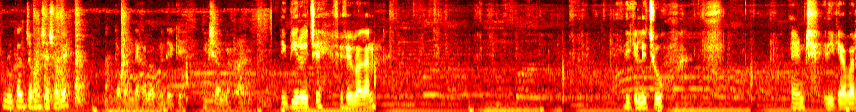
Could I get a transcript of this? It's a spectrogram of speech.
পুরো কাজ যখন শেষ হবে তখন দেখাবো আপনাদেরকে, ইনশাল্লাহ। দিক দিয়ে রয়েছে ফেফে বাগান। এদিকে লিচু। অ্যান্ড এদিকে আবার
